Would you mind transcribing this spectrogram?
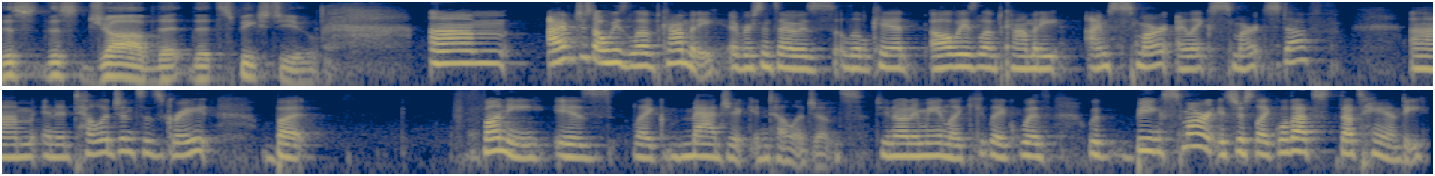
this this job that that speaks to you? Um, I've just always loved comedy ever since I was a little kid. Always loved comedy. I'm smart. I like smart stuff, um, and intelligence is great. But funny is like magic intelligence. Do you know what I mean? Like like with with being smart, it's just like well that's that's handy.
